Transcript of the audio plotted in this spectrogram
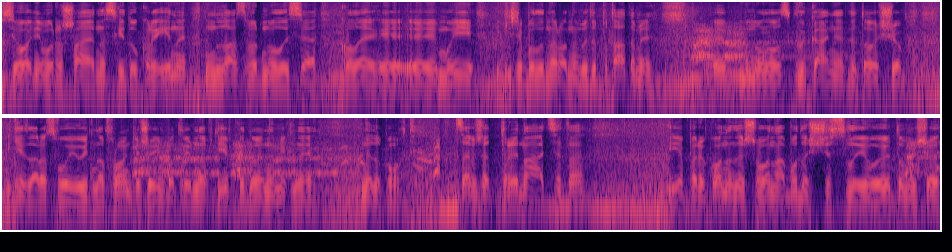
сьогодні вирушає на схід України. До нас звернулися колеги е, мої, які ще були народними депутатами е, минулого скликання, для того, щоб які зараз воюють на фронті, що їм потрібна автівка, але я не міг не, не допомогти. Це вже 13-та. І я переконаний, що вона буде щасливою, тому що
